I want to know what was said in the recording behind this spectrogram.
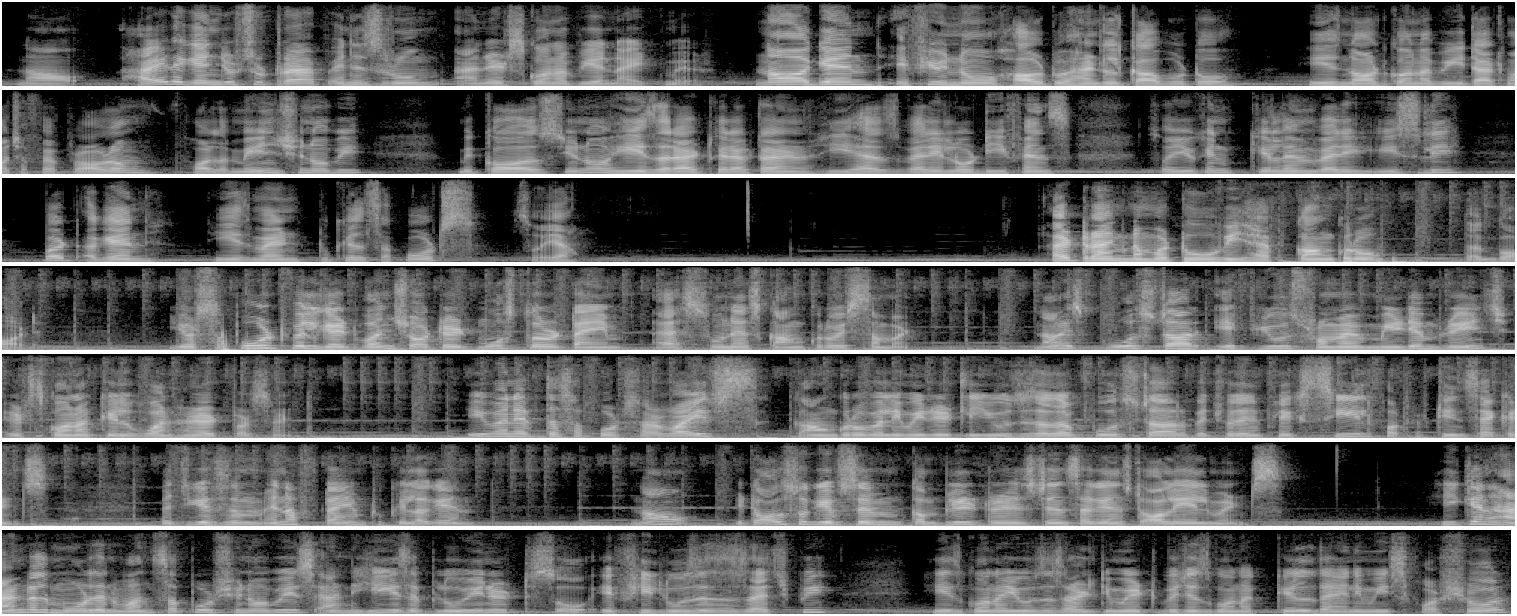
Now hide a genjutsu trap in his room and it's gonna be a nightmare. Now again if you know how to handle Kabuto he is not gonna be that much of a problem for the main shinobi because you know he is a red character and he has very low defense so you can kill him very easily. But again he is meant to kill supports so yeah. At rank number 2 we have Kankuro the god. Your support will get one-shotted most of the time as soon as Kankuro is summoned. Now his 4 star if used from a medium range it's gonna kill 100% even if the support survives, Kankuro will immediately use his other 4 star which will inflict seal for 15 seconds, which gives him enough time to kill again. Now, it also gives him complete resistance against all ailments. He can handle more than one support shinobis and he is a blue unit so if he loses his HP, he is gonna use his ultimate which is gonna kill the enemies for sure.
